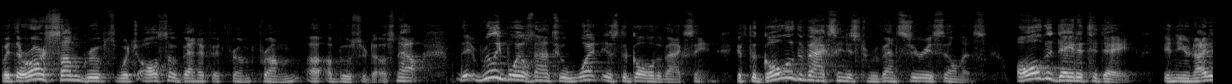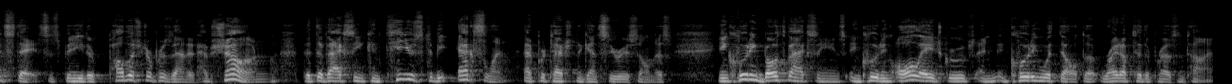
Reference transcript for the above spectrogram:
But there are some groups which also benefit from, from a, a booster dose. Now, it really boils down to what is the goal of the vaccine. If the goal of the vaccine is to prevent serious illness, all the data to date in the United States that's been either published or presented have shown that the vaccine continues to be excellent at protection against serious illness, including both vaccines, including all age groups, and including with Delta right up to the present time.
